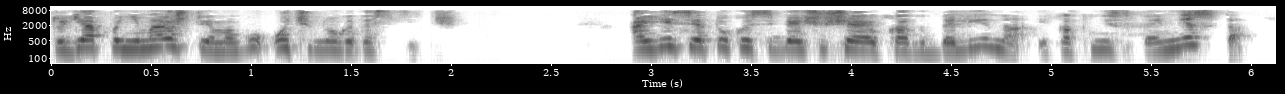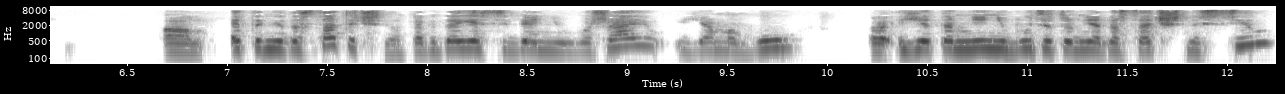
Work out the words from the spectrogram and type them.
что я понимаю, что я могу очень много достичь. А если я только себя ощущаю как долина и как низкое место, это недостаточно, тогда я себя не уважаю, и я могу, э, и это мне не будет у меня достаточно сил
